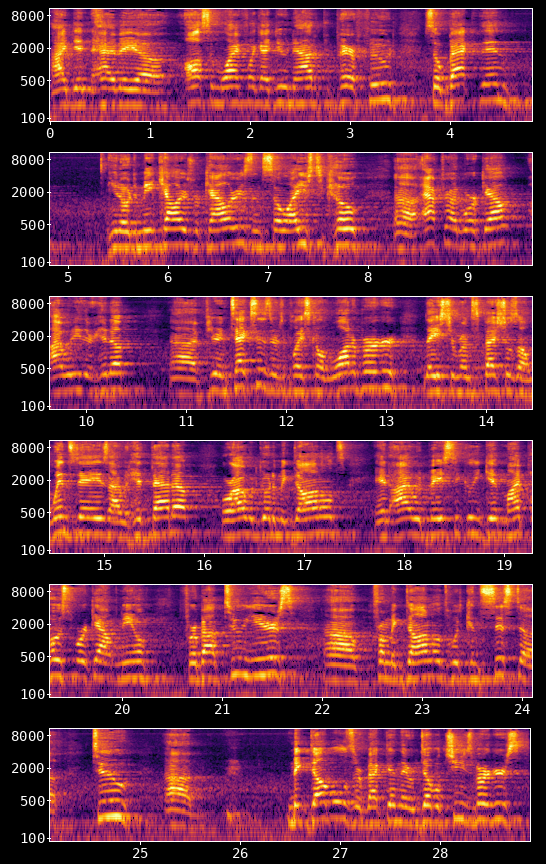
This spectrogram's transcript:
I didn't have a uh, awesome wife like I do now to prepare food. So back then, you know, to me, calories were calories, and so I used to go uh, after I'd work out. I would either hit up. Uh, if you're in Texas, there's a place called Whataburger. They used to run specials on Wednesdays. I would hit that up, or I would go to McDonald's and I would basically get my post workout meal for about two years uh, from McDonald's would consist of two uh, McDoubles, or back then they were double cheeseburgers,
